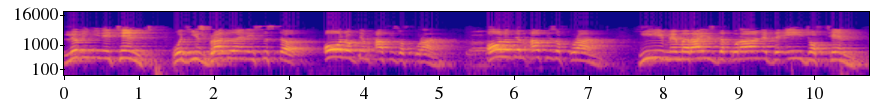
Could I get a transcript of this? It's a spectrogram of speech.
living in a tent with his brother and his sister. All of them hafiz of Quran. All of them hafiz of Quran. He memorized the Quran at the age of 10.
